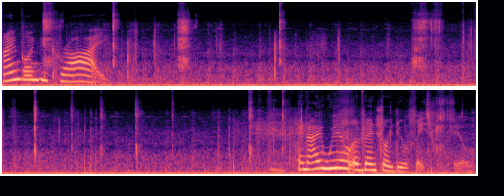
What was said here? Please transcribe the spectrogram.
I'm going to cry. And I will eventually do a face reveal.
